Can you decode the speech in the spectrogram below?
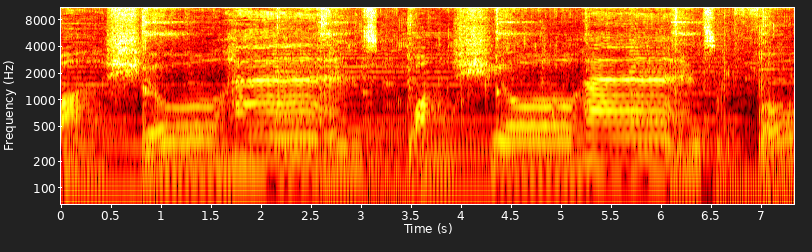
Wash your hands, wash your hands before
